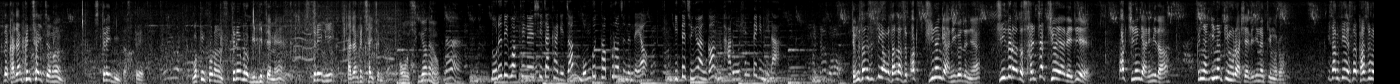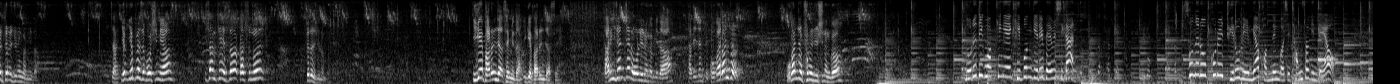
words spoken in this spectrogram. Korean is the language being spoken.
근데 가장 큰 차이점은 스트랩입니다. 스트랩. 워킹폴은 스트랩으로 밀기 때문에 스트랩이 가장 큰 차이점입니다. 오, 신기하네요. 노르딕 워킹을 시작하기 전 몸부터 풀어주는데요. 이때 중요한 건 바로 힘 빼기입니다. 등산 스틱하고 달라서 꽉 쥐는 게 아니거든요. 쥐더라도 살짝 쥐어야 되지 꽉 쥐는 게 아닙니다. 그냥 이 느낌으로 하셔야 돼요. 이 느낌으로. 이 상태에서 가슴을 들어주는 겁니다. 자, 옆, 옆에서 보시면 이 상태에서 가슴을 들어주는 거예요. 이게 바른 자세입니다. 이게 바른 자세. 다리 전체를 올리는 겁니다. 다리 전체 고관절 고관절 풀어주시는 거. 노르딕 워킹의 기본기를 배울 시간. 손으로 폴을 뒤로 밀며 걷는 것이 정석인데요.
